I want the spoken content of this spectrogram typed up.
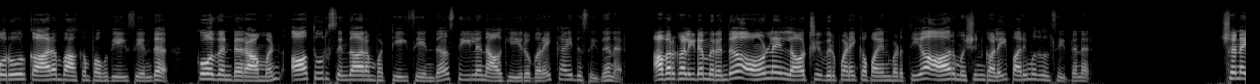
பொரூர் காரம்பாக்கம் பகுதியைச் சேர்ந்த கோதண்டராமன் ஆத்தூர் சிந்தாரம்பட்டியைச் சேர்ந்த ஸ்டீலன் ஆகிய இருவரை கைது செய்தனர். அவர்களிடமிருந்து ஆன்லைன் லாட்டரி விற்பனைக்கு பயன்படுத்திய ஆறு மிஷின்களை பறிமுதல் செய்தனர். சென்னை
